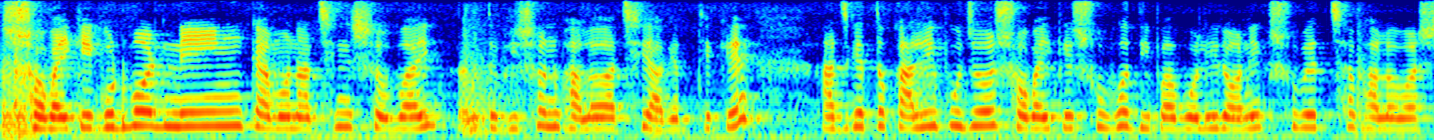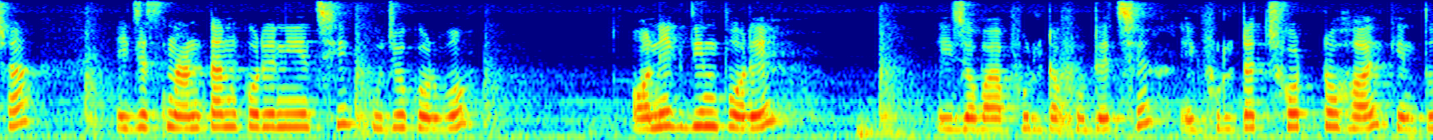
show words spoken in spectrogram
সবাইকে গুড মর্নিং, কেমন আছেন সবাই? আমি তো ভীষণ ভালো আছি আগের থেকে। আজকে তো কালী পুজো, সবাইকে শুভ দীপাবলির অনেক শুভেচ্ছা, ভালোবাসা। এই যে স্নান টান করে নিয়েছি, পুজো করব। অনেক দিন পরে এই জবা ফুলটা ফুটেছে। এই ফুলটা ছোট্ট হয়, কিন্তু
